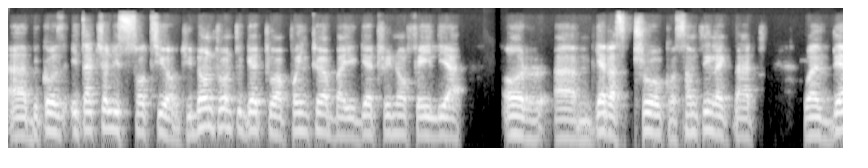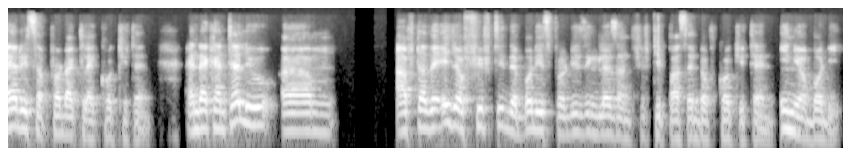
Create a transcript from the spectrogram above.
uh, because it actually sorts you out. You don't want to get to a point whereby you get renal failure or um, get a stroke or something like that. Well, there is a product like CoQ10. And I can tell you, um, after the age of 50, the body is producing less than 50% of CoQ10 in your body.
